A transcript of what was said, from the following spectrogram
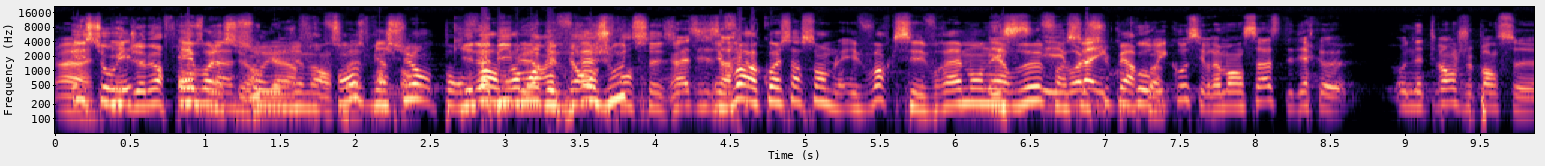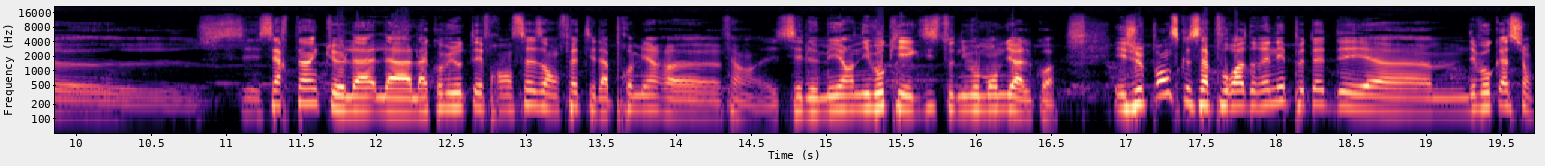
Ouais. Et sur Et- Windjammer France et voilà, bien sur sûr. Windjammer Windjammer France, bien sûr, pour qui est la voir Bible et vraiment des vraies joutes. Ouais, et voir à quoi ça ressemble et voir que c'est vraiment nerveux. Et, Enfin, et voilà, c'est et super. Cocorico, c'est vraiment ça. C'est-à-dire que, honnêtement, je pense, euh, c'est certain que la, la, la communauté française, en fait, est la première. euh, Enfin, c'est le meilleur niveau qui existe au niveau mondial, quoi. Et je pense que ça pourra drainer peut-être des, euh, des vocations.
